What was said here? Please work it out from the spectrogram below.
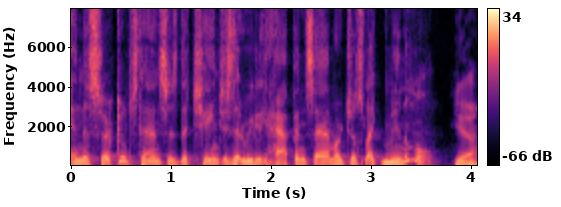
and the circumstances, the changes that really happen, Sam, are just like minimal. yeah,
